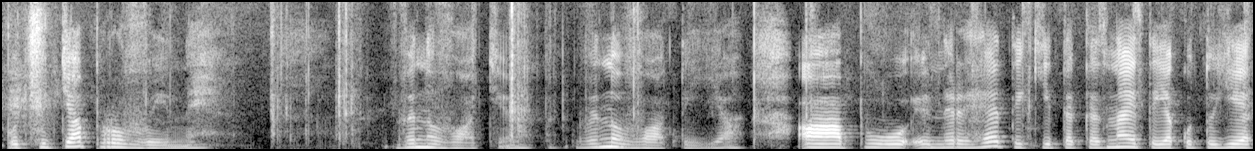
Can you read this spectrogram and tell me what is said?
Почуття провини. Винуваті. Винуватий я. А по енергетиці таке, знаєте, як ото є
